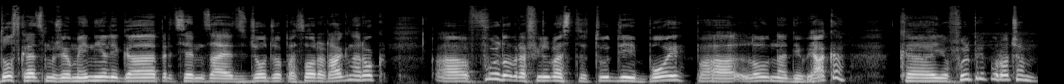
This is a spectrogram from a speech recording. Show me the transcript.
Doskrat smo že omenjali ga, predvsem zajec Jojo pa Thor Ragnarok. Uh, ful dobra filma sta tudi Boj pa Lov na divjaka, ki jo ful priporočam.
